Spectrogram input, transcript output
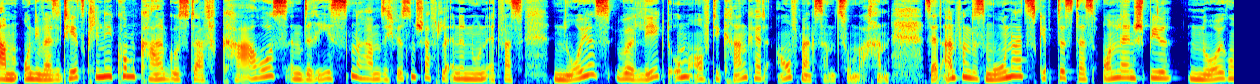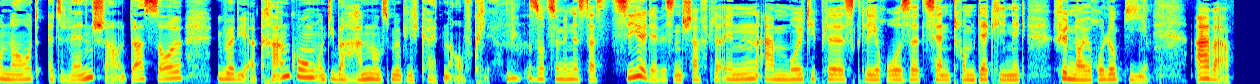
Am Universitätsklinikum Karl Gustav Karus in Dresden haben sich WissenschaftlerInnen nun etwas Neues überlegt, um auf die Krankheit aufmerksam zu machen. Seit Anfang des Monats gibt es das Online-Spiel Neuronaut Adventure und das soll über die Erkrankung und die Behandlungsmöglichkeiten aufklären. So zumindest das Ziel der WissenschaftlerInnen am Multiple Sklerose Zentrum der Klinik für Neurologie. Aber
